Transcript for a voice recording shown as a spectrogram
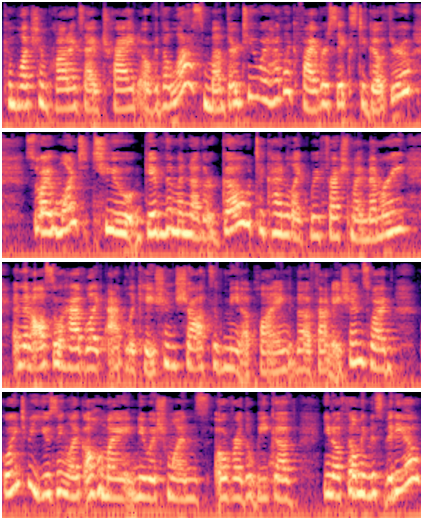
complexion products I've tried over the last month or two. I have like five or six to go through. So I want to give them another go to kind of like refresh my memory and then also have like application shots of me applying the foundation. So I'm going to be using like all my newish ones over the week of, you know, filming this video.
